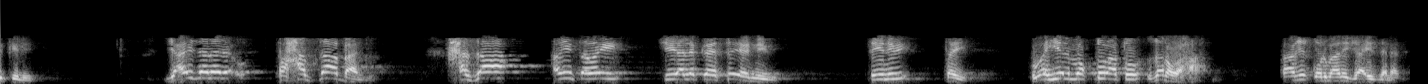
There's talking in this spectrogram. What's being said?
لیکلی جایز نه په حذا باندې حذا هغه ته وای چې لکه څه نیوي څه نیوي طيب وهي المقطوعه ذرعها هغه قرباني جائز نه ده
